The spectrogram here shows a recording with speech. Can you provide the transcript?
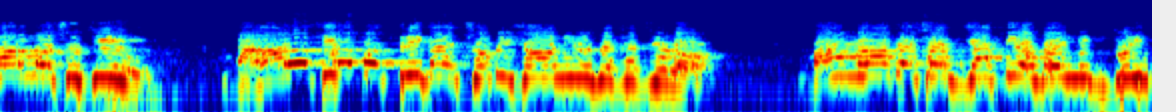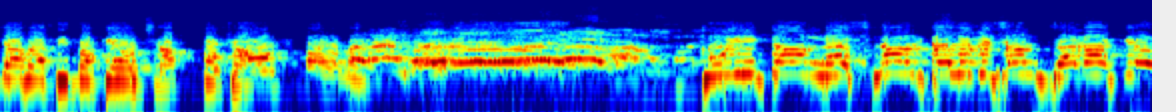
কর্মসূচি ভারতীয় পত্রিকায় ছবি সহ নিউজ এসেছিল। বাংলাদেশের জাতীয় দৈনিক দুইটা ব্যতীত কেউ ছাপতে সাহস পায় না। দুইটা ন্যাশনাল টেলিভিশন ছাড়া কেউ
